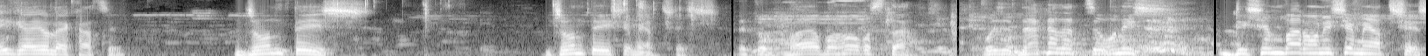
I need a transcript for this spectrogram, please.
এই গায়েও লেখা আছে, জুন তেইশ। জুন তেইশে ম্যাচ শেষ। একটু ভয়াবহ অবস্থা। ওই যে দেখা যাচ্ছে উনিশ, ডিসেম্বর উনিশে ম্যাচ শেষ।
